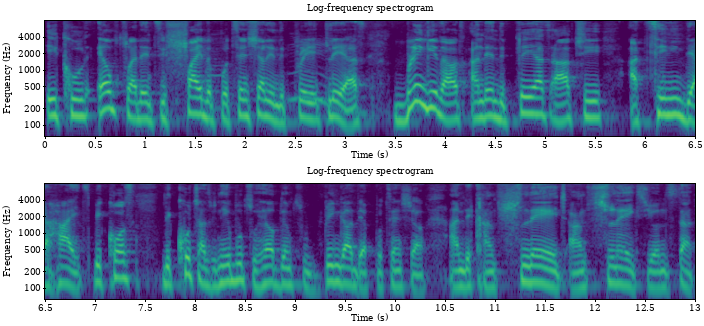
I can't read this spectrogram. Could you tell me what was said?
he could help to identify the potential in the play- players, bring it out, and then the players are actually attaining their heights because the coach has been able to help them to bring out their potential and they can fledge and flex. You understand?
